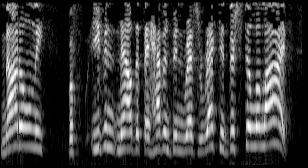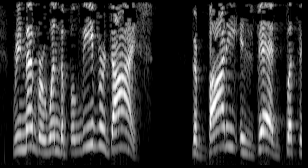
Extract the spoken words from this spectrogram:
not only, even now that they haven't been resurrected, they're still alive. Remember, when the believer dies, the body is dead, but the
